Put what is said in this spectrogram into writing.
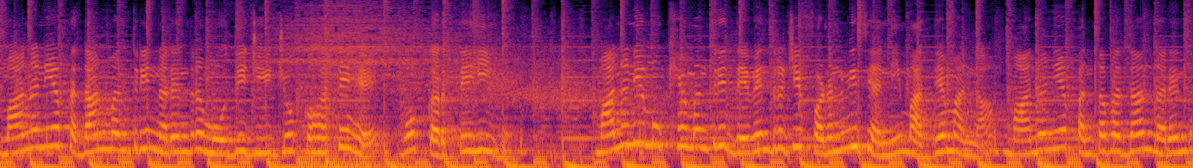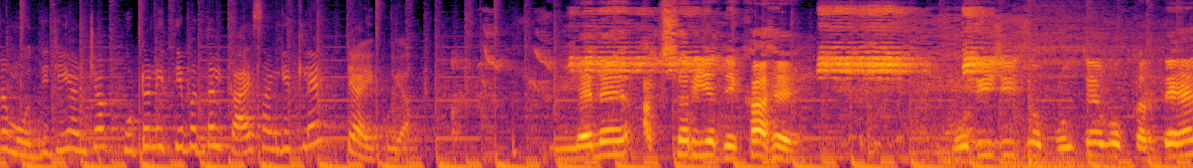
माननीय प्रधानमंत्री नरेंद्र मोदी जी जो कहते हैं वो करते ही है. माननीय मुख्यमंत्री देवेंद्रजी फडणवीस यांनी माध्यमांना माननीय पंतप्रधान नरेंद्र मोदीजी यांच्या कूटनीतीबद्दल काय सांगितले ते ऐकूया. मैंने अक्सर ये देखा है मोदी जी जो बोलते हैं वो करते हैं।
